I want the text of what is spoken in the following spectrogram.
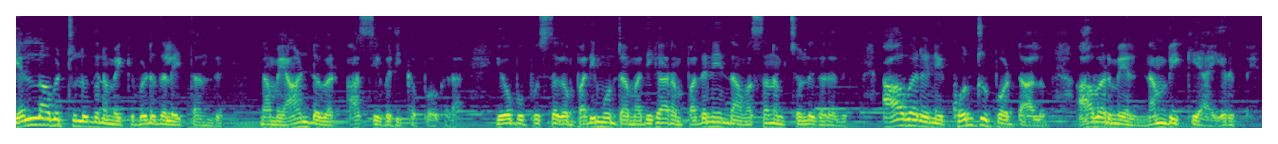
எல்லாவற்றிலிருந்து நமக்கு விடுதலை தந்து நம் நம்மை ஆண்டவர் ஆசீர்வதிக்கப் போகிறார். யோபு புஸ்தகம் பதிமூன்றாம் அதிகாரம் பதினைந்தாம் வசனம் சொல்லுகிறது அவர் என்னை கொன்று போட்டாலும் அவர் மேல் நம்பிக்கையாய் இருப்பேன்.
